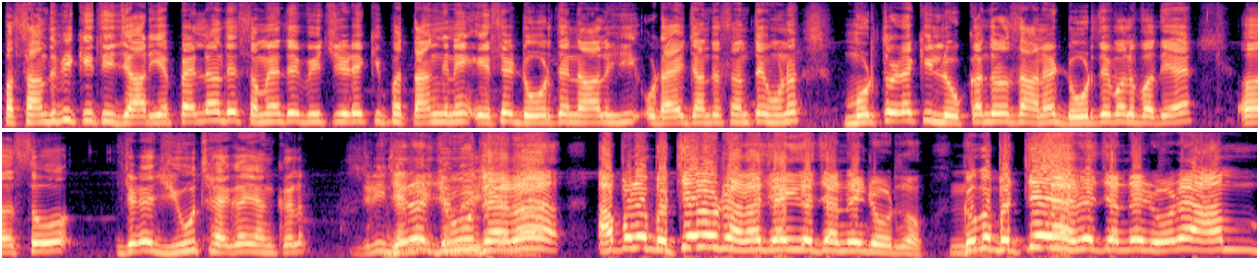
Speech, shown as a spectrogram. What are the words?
ਪਸੰਦ ਵੀ ਕੀਤੀ ਜਾ ਰਹੀ ਹੈ। ਪਹਿਲਾਂ ਦੇ ਸਮੇਂ ਦੇ ਵਿੱਚ ਜਿਹੜੇ ਕਿ ਪਤੰਗ ਨੇ ਇਸੇ ਡੋਰ ਦੇ ਨਾਲ ਹੀ ਉਡਾਏ ਜਾਂਦੇ ਸਨ ਤੇ ਹੁਣ ਮੁੜ ਤੋਂ ਜਿਹੜਾ ਕਿ ਲੋਕਾਂ ਦਾ ਰੁਝਾਨ ਹੈ ਡੋਰ ਦੇ ਵੱਲ ਵਧਿਆ ਹੈ। ਸੋ ਜਿਹੜੇ ਯੂਥ ਹੈਗਾ ਹੈ ਅੰਕਲ ਜਿਹੜੀ ਯੂਥ ਹੈ ਨਾ ਆਪਣੇ ਬੱਚੇ ਨੂੰ ਉਡਾਉਣਾ ਚਾਹੀਦਾ ਚੰਨਈ ਡੋਰ ਤੋਂ। ਕਿਉਂਕਿ ਬੱਚੇ ਐਸੇ ਚੰਨਈ ਡੋਰ ਹੈ ਆਮ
